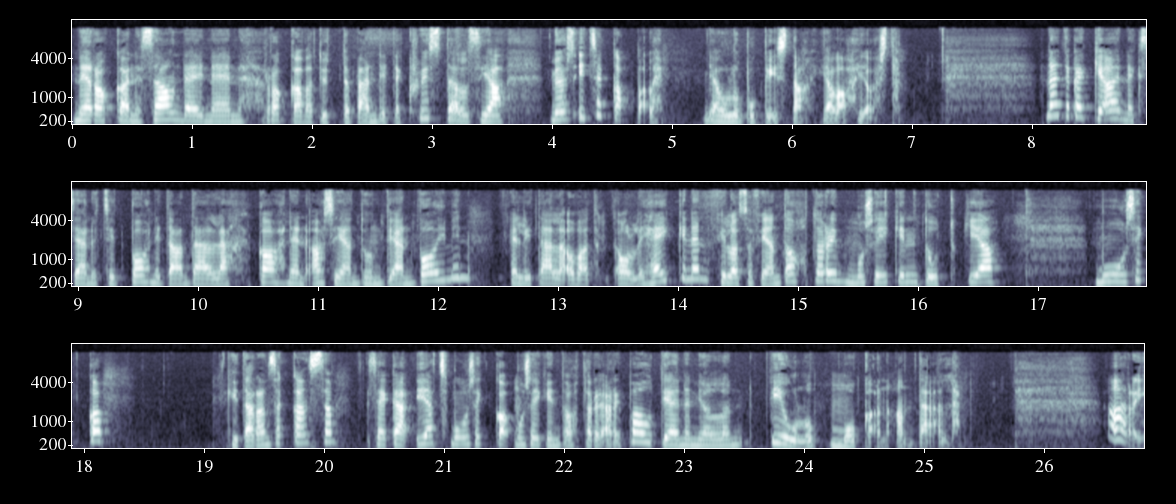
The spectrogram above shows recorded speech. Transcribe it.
nerokkainen soundeineen, rokkaava tyttöbändi The Crystals ja myös itse kappale joulupukista ja lahjoista. Näitä kaikki aineksia nyt sitten pohditaan täällä kahden asiantuntijan voimin Eli täällä ovat Olli Heikkinen, filosofian tohtori, musiikin tutkija, muusikko kitaransa kanssa sekä jatsmuusikko, musiikin tohtori Ari Pautiainen, jolla on viulu mukanaan täällä. Ari,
